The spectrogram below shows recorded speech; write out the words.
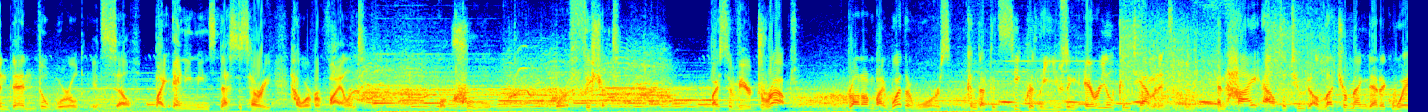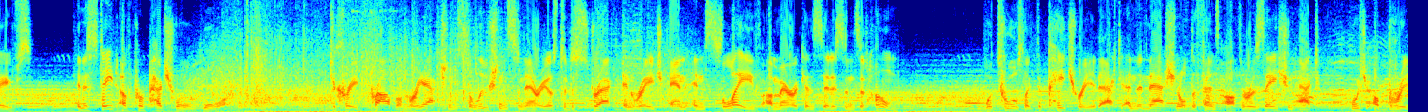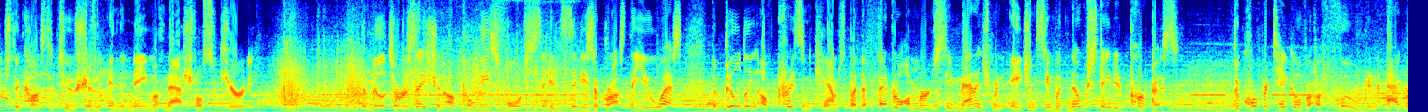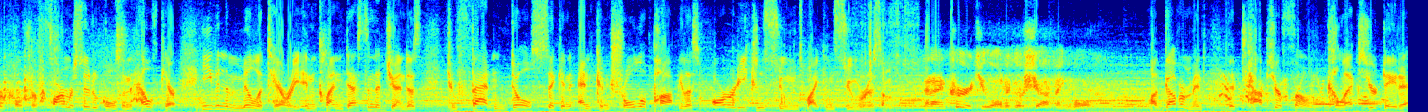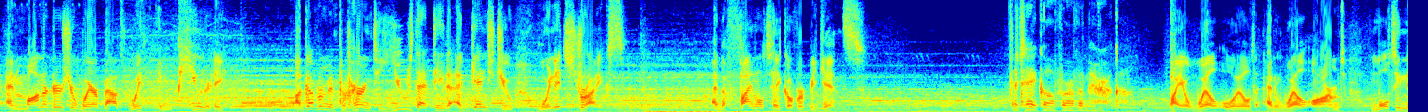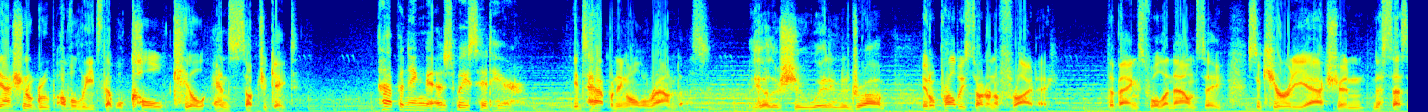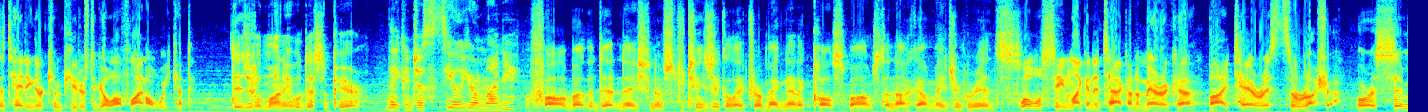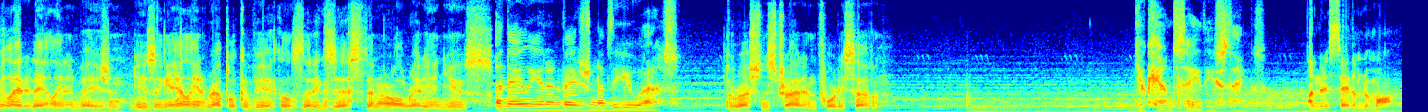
And then the world itself, by any means necessary, however violent, or cruel, or efficient. By severe drought, brought on by weather wars, conducted secretly using aerial contaminants and high altitude electromagnetic waves. In a state of perpetual war. To create problem, reaction, solution scenarios to distract, enrage, and enslave American citizens at home with tools like the Patriot Act and the National Defense Authorization Act, which abridge the Constitution in the name of national security. The militarization of police forces in cities across the U.S., the building of prison camps by the Federal Emergency Management Agency with no stated purpose, the corporate takeover of food and agriculture, pharmaceuticals and healthcare, even the military in clandestine agendas to fatten, dull, sicken, and control a populace already consumed by consumerism. And I encourage you all to go shopping more. A government that taps your phone, collects your data, and monitors your whereabouts with impunity. A government preparing to use that data against you when it strikes. And the final takeover begins. The takeover of America. By a well oiled and well armed multinational group of elites that will cull, kill, and subjugate. Happening as we sit here. It's happening all around us. The other shoe waiting to drop. It'll probably start on a Friday. The banks will announce a security action necessitating their computers to go offline all weekend. Digital money will disappear, They can just steal your money? followed by the detonation of strategic electromagnetic pulse bombs to knock out major grids. What will seem like an attack on America by terrorists or Russia. Or a simulated alien invasion using alien replica vehicles that exist and are already in use. An alien invasion of the U.S. The Russians tried it in 47. You can't say these things. I'm going to say them tomorrow.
